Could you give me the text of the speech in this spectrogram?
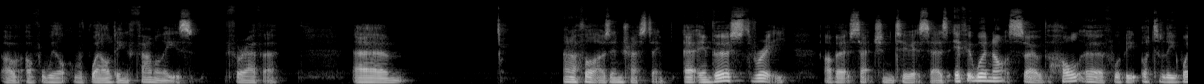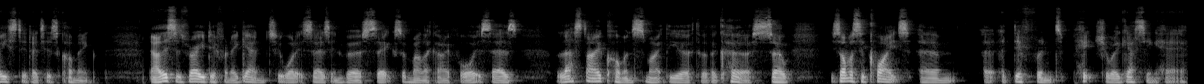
of of, of welding families forever. Um, and I thought that was interesting. Uh, in verse three of uh, section two, it says, "If it were not so, the whole earth would be utterly wasted at his coming." Now, this is very different again to what it says in verse six of Malachi four. It says lest I come and smite the earth with a curse. So it's obviously quite um, a, a, different picture we're getting here.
